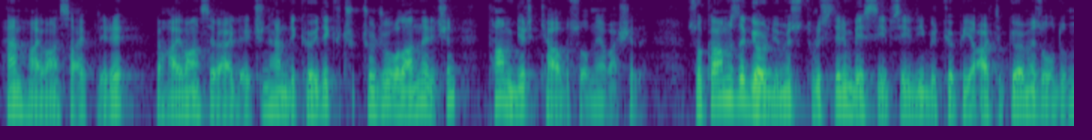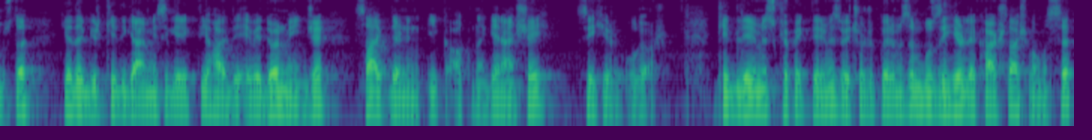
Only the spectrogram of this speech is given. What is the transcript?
hem hayvan sahipleri ve hayvan severler için hem de köyde küçük çocuğu olanlar için tam bir kabus olmaya başladı. Sokağımızda gördüğümüz turistlerin besleyip sevdiği bir köpeği artık görmez olduğumuzda ya da bir kedi gelmesi gerektiği halde eve dönmeyince sahiplerinin ilk aklına gelen şey zehir oluyor. Kedilerimiz, köpeklerimiz ve çocuklarımızın bu zehirle karşılaşmaması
